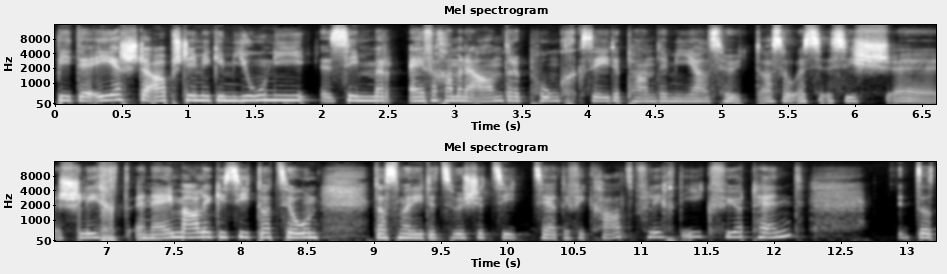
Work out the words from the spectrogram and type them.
bei der ersten Abstimmung im Juni sind wir einfach an einem anderen Punkt gesehen der Pandemie als heute. Also es, es ist äh, schlicht eine einmalige Situation, dass wir in der Zwischenzeit Zertifikatspflicht eingeführt haben. Das,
